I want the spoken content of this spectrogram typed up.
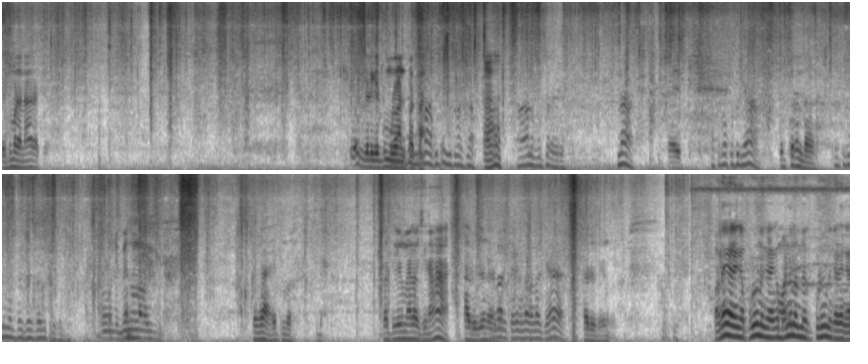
எட்டு மணி நேரம் ஒரு கடி கட்டு முடலான்னு பார்த்தா. ஆ? நாலு கொடுத்துறேன் என்ன பத்து ரூபா கொடுத்துறியா கொடுத்துறேன்டா ஒரு வேணும்னா. பத்து கிலோ மேலே வச்சுக்கிறேன் அறுபது நல்லா இருக்கு கிழங்கு நல்லா இருக்கா? அறுபது பனைக்கிழங்க புழுங்கு கிழங்கு மண்ணில் அந்த புழுங்கு கிழங்க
